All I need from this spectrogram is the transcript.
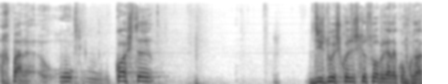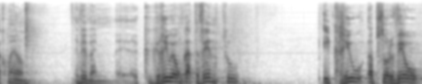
Repara, o Costa diz duas coisas que eu sou obrigado a concordar com ele. Vê bem, que Rio é um catavento e que Rio absorveu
